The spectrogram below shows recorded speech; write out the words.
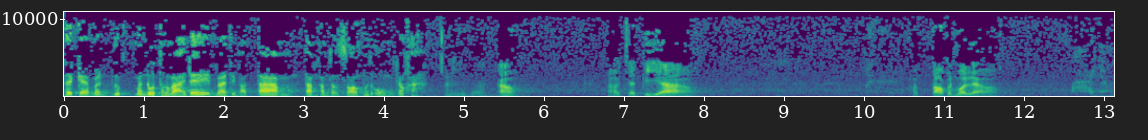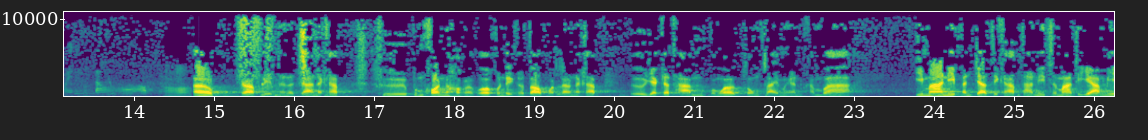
ได้แก่มนุษย์มนุษย์ทั้งหลายได้ปฏิบัติตามตามคำสั่งสอนพระพุทธองค์เจ้าค่ะอ้าวเอาจันปิยาเอาครับตอบกันหมดแล้ว เอาอ๋อเอ่อกราบเรียนท่านอาจารย์นะครับ คือผมขอนอกหน่อยเพราะว่าคนอื่นเขาตอบหมดแล้วนะครับ คืออยากจะถามผมว่าสงสัยเหมือนกันคำว่า อิมานิปัญจสิกขาปทานิสมาธิยามิ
